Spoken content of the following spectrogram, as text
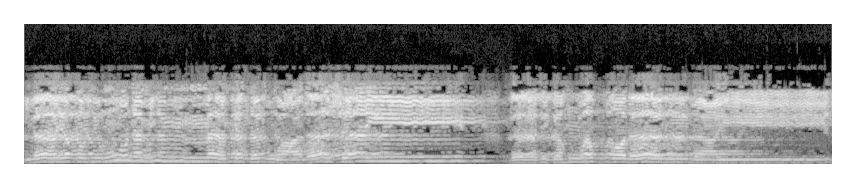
لا يقدرون مما كسبوا على شيء. ذلك هو الضلال البعيد.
